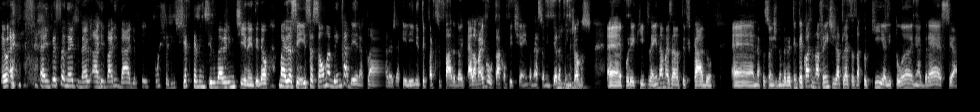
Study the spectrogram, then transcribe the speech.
eu, é impressionante, né? A rivalidade. Eu fiquei, puxa, a gente tinha que ter vencido da Argentina, entendeu? Mas, assim, isso é só uma brincadeira, claro. A Jaqueline ter participado da. Ela vai voltar a competir ainda nessa Olimpíada, tem jogos é, por equipes ainda, mas ela ter ficado é, na posição de número 84, na frente de atletas da Turquia, Lituânia, Grécia,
